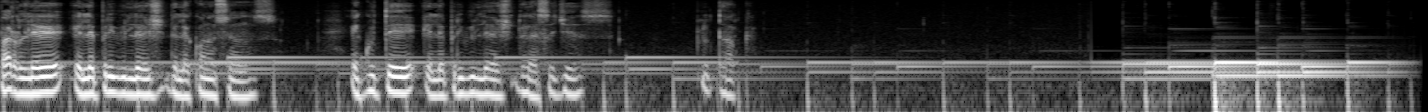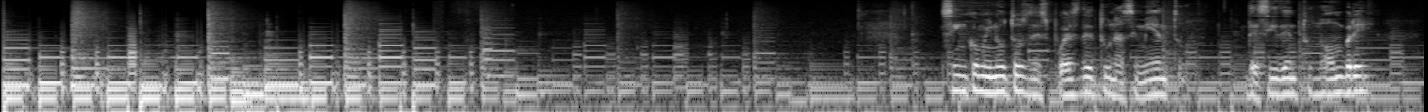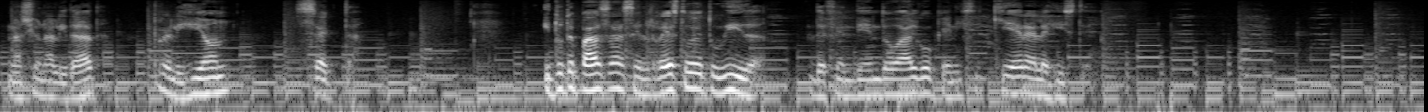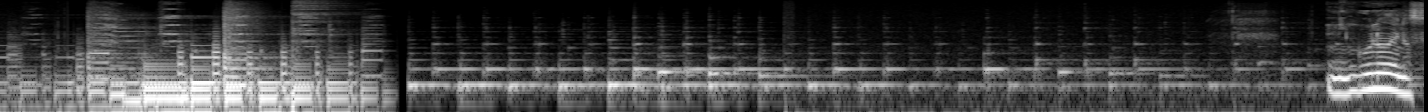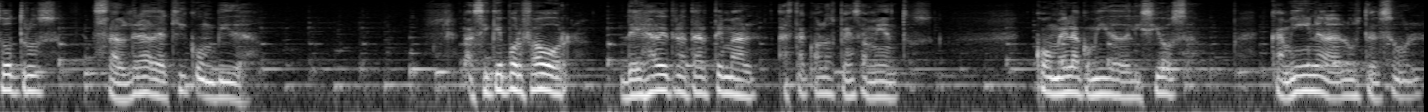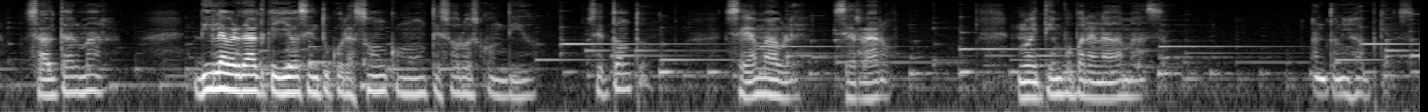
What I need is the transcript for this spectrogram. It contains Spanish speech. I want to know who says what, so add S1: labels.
S1: Parler est le privilège de la connaissance. Écouter est le privilège de la sagesse. Plutarque. Cinco minutos después de tu nacimiento, deciden tu nombre, nacionalidad, religión, secta. Y tú te pasas el resto de tu vida defendiendo algo que ni siquiera elegiste. Ninguno de nosotros saldrá de aquí con vida. Así que por favor, deja de tratarte mal hasta con los pensamientos. Come la comida deliciosa. Camina a la luz del sol. Salta al mar. Di la verdad que llevas en tu corazón como un tesoro escondido. Sé tonto. Sé amable. Sé raro. No hay tiempo para nada más. Anthony Hopkins.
